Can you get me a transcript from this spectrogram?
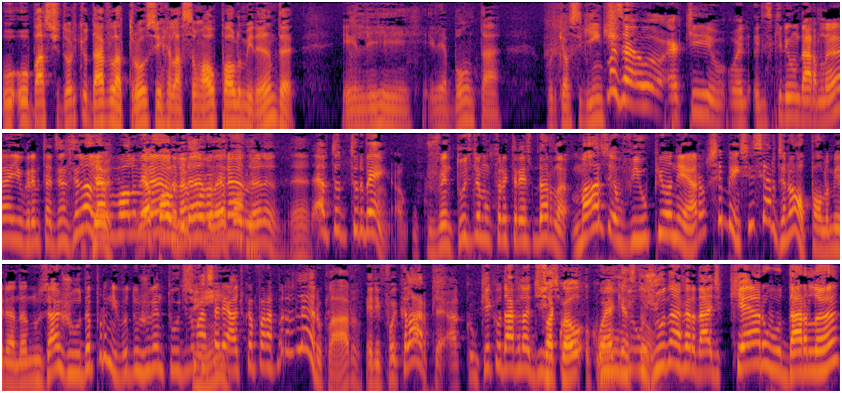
O, o bastidor que o Dávila trouxe em relação ao Paulo Miranda, ele, ele é bom, tá? Porque é o seguinte. Mas é, o- é que o- eles queriam o Darlan e o Grêmio tá dizendo assim, não, Leva leva o Paulo o Paulo Miranda. Miranda, leva o Paulo Miranda. Miranda, É, tudo, tudo bem. O Juventude demonstrou interesse do Darlan. Mas eu vi o Pioneiro ser bem sincero, dizendo, ó, o Paulo Miranda nos ajuda pro nível do Juventude numa Sim. Série A de Campeonato Brasileiro. Claro. Ele foi claro. que- a- O que, que o Dávila disse? Só qual- qual é a o, questão? O Ju, na verdade, quer o Darlan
